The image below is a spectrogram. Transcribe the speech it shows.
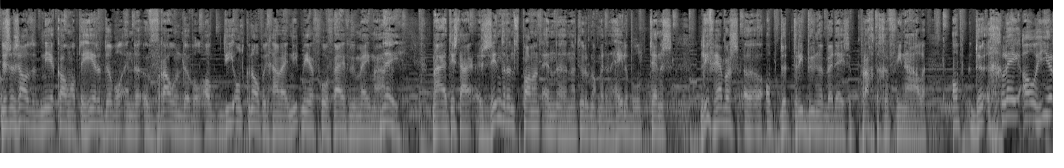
Dus dan zou het neerkomen op de herendubbel en de vrouwendubbel. Ook die ontknoping gaan wij niet meer voor vijf uur meemaken. Nee. Maar het is daar zinderend spannend... en eh, natuurlijk nog met een heleboel tennisliefhebbers eh, op de tribune... bij deze prachtige finale op de Glee al hier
